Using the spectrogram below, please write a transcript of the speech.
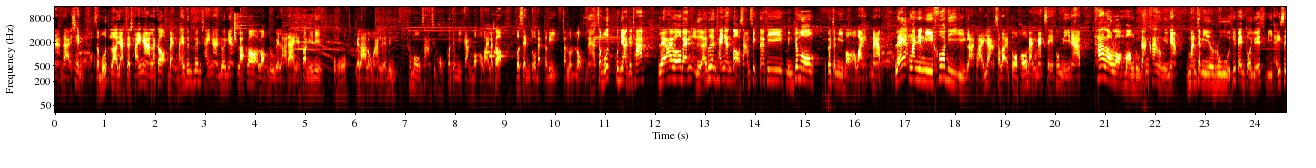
งานได้ เช่น สมมติเราอยากจะใช้งานแล้วก็แบ่งไปให้เพื่อนๆใช้งานด้วยเงี้ยเราก็ลองดูเวลาได้อย่างตอนนี้นี่โอ้โหเวลาลงมาเหลือ 1 ชั่วโมง 36 ก็จะมีการบอกเอาไว้แล้วก็เปอร์เซ็นต์ตัวแบตเตอรี่จะลดลงนะฮะสมมติคุณอยากจะชาร์จ แล้วให้ power bank เหลือให้เพื่อนใช้งานต่อ 30 นาที 1 ชั่วโมง ก็จะมีบอกเอาไว้นะครับและมันยังมีข้อดีอีกหลากหลายอย่างสำหรับไอ้ตัว power bank MagSafe พวกนี้นะครับ ถ้าเราลองมองดูด้านข้างตรงนี้เนี่ยมันจะมีรูที่เป็นตัว USB Type C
